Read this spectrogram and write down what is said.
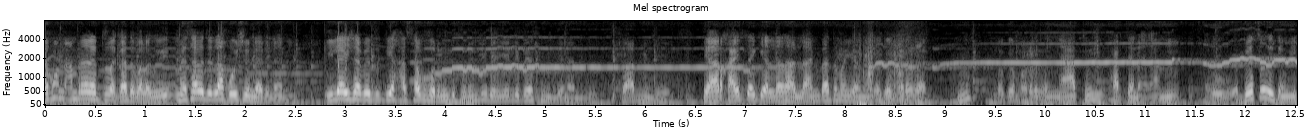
এখন আমরা তো জায়গা দেবা লাগবে মেসা বেজলা কইছো না রে নানি ইলা হিসাবে যদি হাসাব ফুরন্দি ফুরন্দি বেরিয়ে বেশ মিলে না সব মিলে আর খাইতে আল্লাহ আল্লাহ আমি বাদ মাইয়া লগে মরে রাখ হুম? লগে মরে রাখ না তুমি ফাটতে নাই আমি ও, ব্যস্ত দিতাম কি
